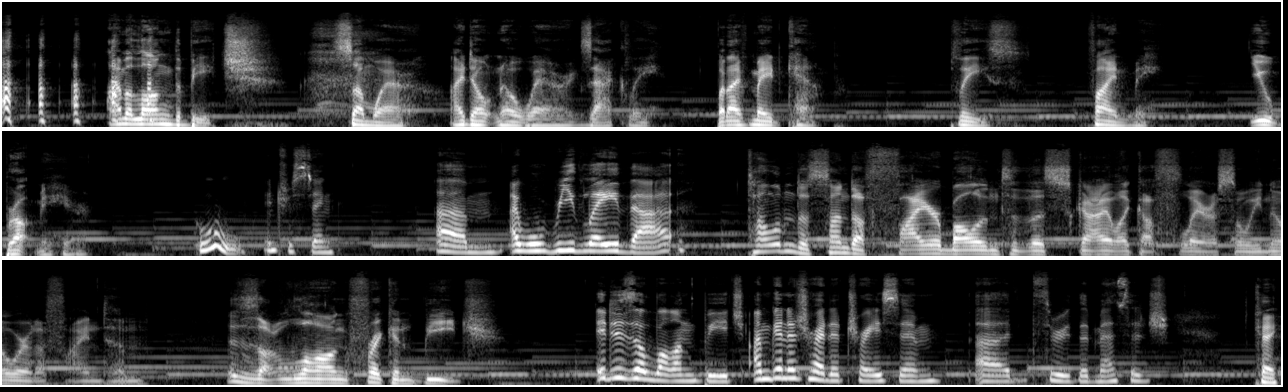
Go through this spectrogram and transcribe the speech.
I'm along the beach. Somewhere. I don't know where exactly. But I've made camp. Please, find me. You brought me here. Ooh, interesting. Um, I will relay that. Tell him to send a fireball into the sky like a flare so we know where to find him. This is a long frickin' beach. It is a long beach. I'm gonna try to trace him uh, through the message. Okay.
